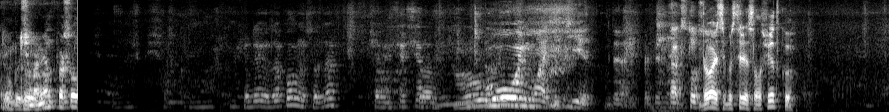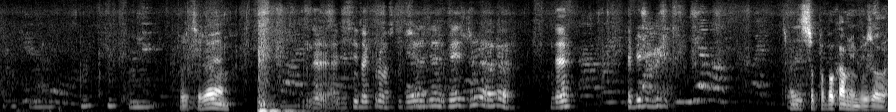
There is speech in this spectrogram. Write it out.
Рабочий момент пошел. Заполнился, да? Ой, мать, дед. Да, побежал. Так, стоп. Давайте быстрее салфетку. Протираем. Да, здесь не так просто. Да? Да бежит, бежит. Смотрите, чтобы по бокам не бежало.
